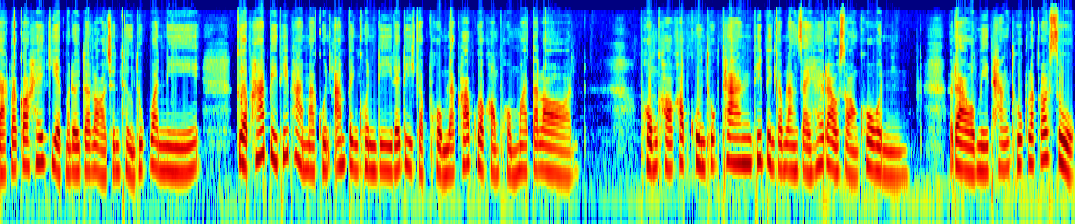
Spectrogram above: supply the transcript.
รักแล้วก็ให้เกียรติมาโดยตลอดจนถึงทุกวันนี้ เกือบ 5 ปีที่ผ่านมาคุณอ้ำเป็นคนดีและดีกับผมและครอบครัวของผมมาตลอด ผมขอขอบคุณทุกท่านที่เป็นกำลังใจให้เราสองคน เรามีทั้งทุกข์แล้วก็สุข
